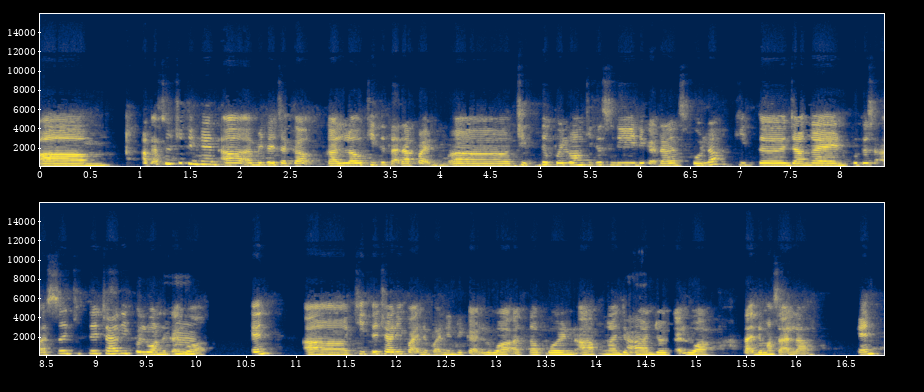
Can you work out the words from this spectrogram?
um, akak setuju dengan uh, Amelia cakap kalau kita tak dapat uh, cipta peluang kita sendiri dekat dalam sekolah kita jangan putus asa kita cari peluang dekat Mm. luar. Kan? Uh, kita cari partner-partner dekat luar ataupun uh, penganjur-penganjur dekat luar. Tak ada masalah. Kan?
